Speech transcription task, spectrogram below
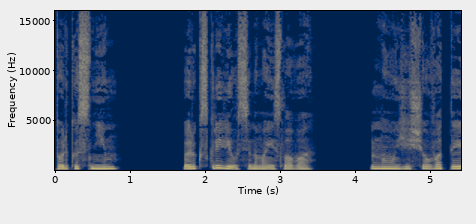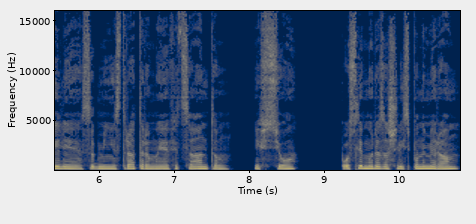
Только с ним. Эрк скривился на мои слова. Ну, еще в отеле с администратором и официантом. И все. После мы разошлись по номерам.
